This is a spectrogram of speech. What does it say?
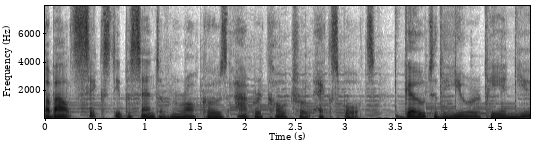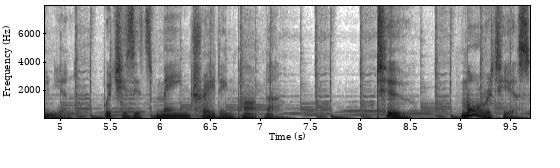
About 60% of Morocco's agricultural exports go to the European Union, which is its main trading partner. 2. Mauritius.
